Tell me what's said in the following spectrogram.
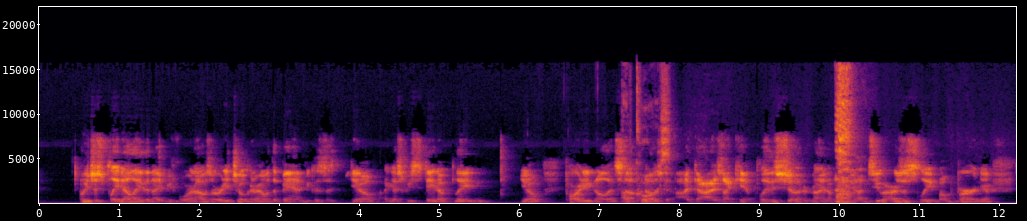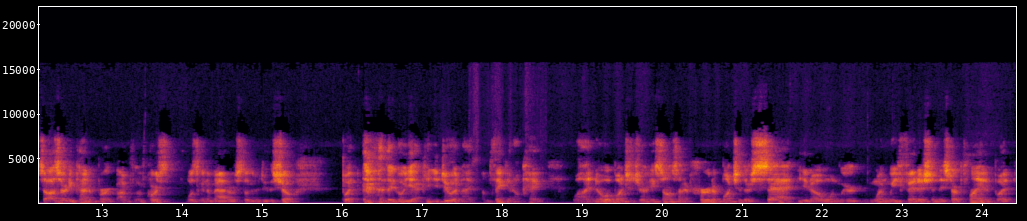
we just played LA the night before, and I was already joking around with the band because you know I guess we stayed up late and you know partied and all that stuff. Of course, I was, ah, guys, I can't play the show tonight. I'm on two hours of sleep. I'm burned. You know? So I was already kind of burnt. I'm, of course, it wasn't going to matter. I was still going to do the show. But they go, yeah, can you do it? And I, I'm thinking, okay, well, I know a bunch of Journey songs, and I've heard a bunch of their set. You know, when we're when we finish and they start playing, but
